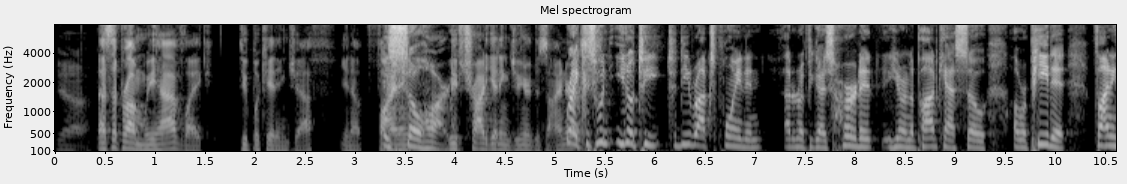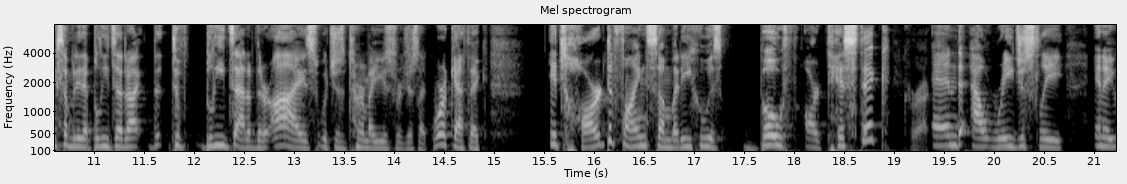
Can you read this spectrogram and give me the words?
Yeah. that's the problem we have. Like duplicating Jeff, you know, finding so hard. We've tried getting junior designers. Right, because when you know to to D Rock's point, and I don't know if you guys heard it here on the podcast, so I'll repeat it. Finding somebody that bleeds out to bleeds out of their eyes, which is a term I use for just like work ethic. It's hard to find somebody who is both artistic Correct. and outrageously in a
